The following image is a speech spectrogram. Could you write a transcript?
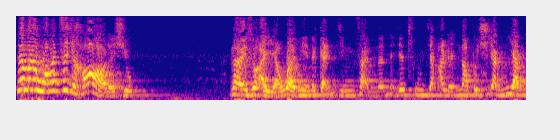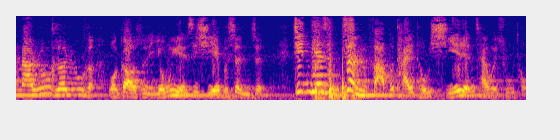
那么呢，我们自己好好的修。那你说，哎呀，外面的赶经站的那些出家人呐，不像样呐，如何如何？我告诉你，永远是邪不胜正。今天是正法不抬头，邪人才会出头。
